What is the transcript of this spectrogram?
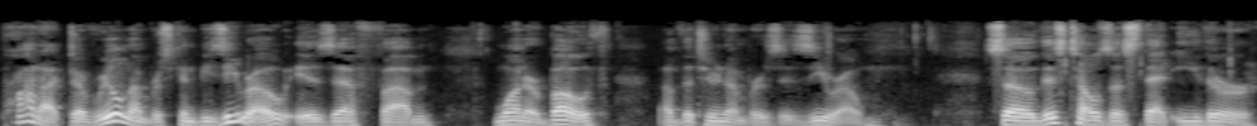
product of real numbers can be zero is if um, one or both of the two numbers is zero. So this tells us that either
